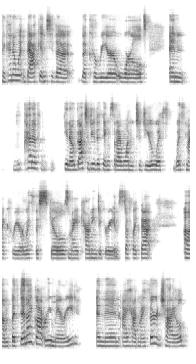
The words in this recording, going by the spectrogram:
I kind of went back into the the career world and kind of you know got to do the things that i wanted to do with with my career with the skills my accounting degree and stuff like that. Um, but then i got remarried and then i had my third child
